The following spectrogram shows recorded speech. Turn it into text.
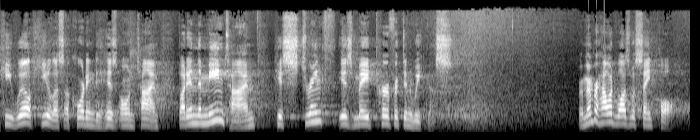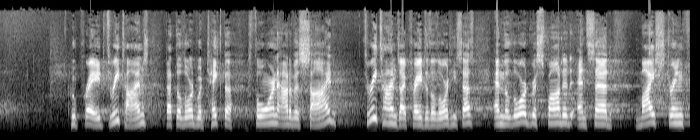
He will heal us according to His own time. But in the meantime, His strength is made perfect in weakness. Remember how it was with St. Paul, who prayed three times that the Lord would take the thorn out of his side. Three times I prayed to the Lord, he says, and the Lord responded and said, My strength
